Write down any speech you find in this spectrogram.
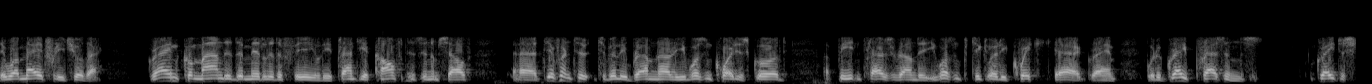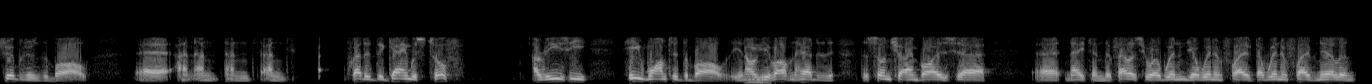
they were made for each other. Graeme commanded the middle of the field. He had plenty of confidence in himself. Uh, different to, to Billy Bremner, he wasn't quite as good at beating players around it. He wasn't particularly quick, uh, Graeme, but a great presence, great distributor of the ball, uh, and and and and whether the game was tough or easy, he wanted the ball. You know, you've often heard of the, the Sunshine Boys, uh, uh, Nathan, the fellas who are winning, you're winning five, they're winning five nil, and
